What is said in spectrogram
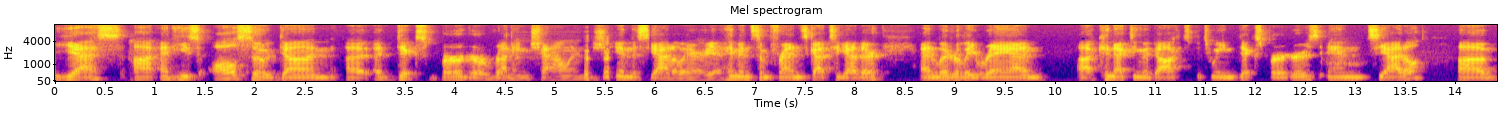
Yes, uh, and he's also done a, a, Dick's Burger running challenge in the Seattle area. Him and some friends got together and literally ran, uh, connecting the dots between Dick's Burgers in Seattle. Uh,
